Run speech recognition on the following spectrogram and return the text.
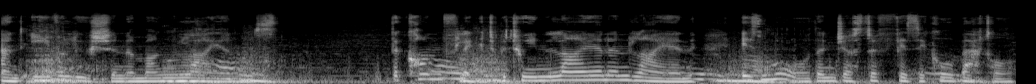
and evolution among lions. The conflict between lion and lion is more than just a physical battle.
